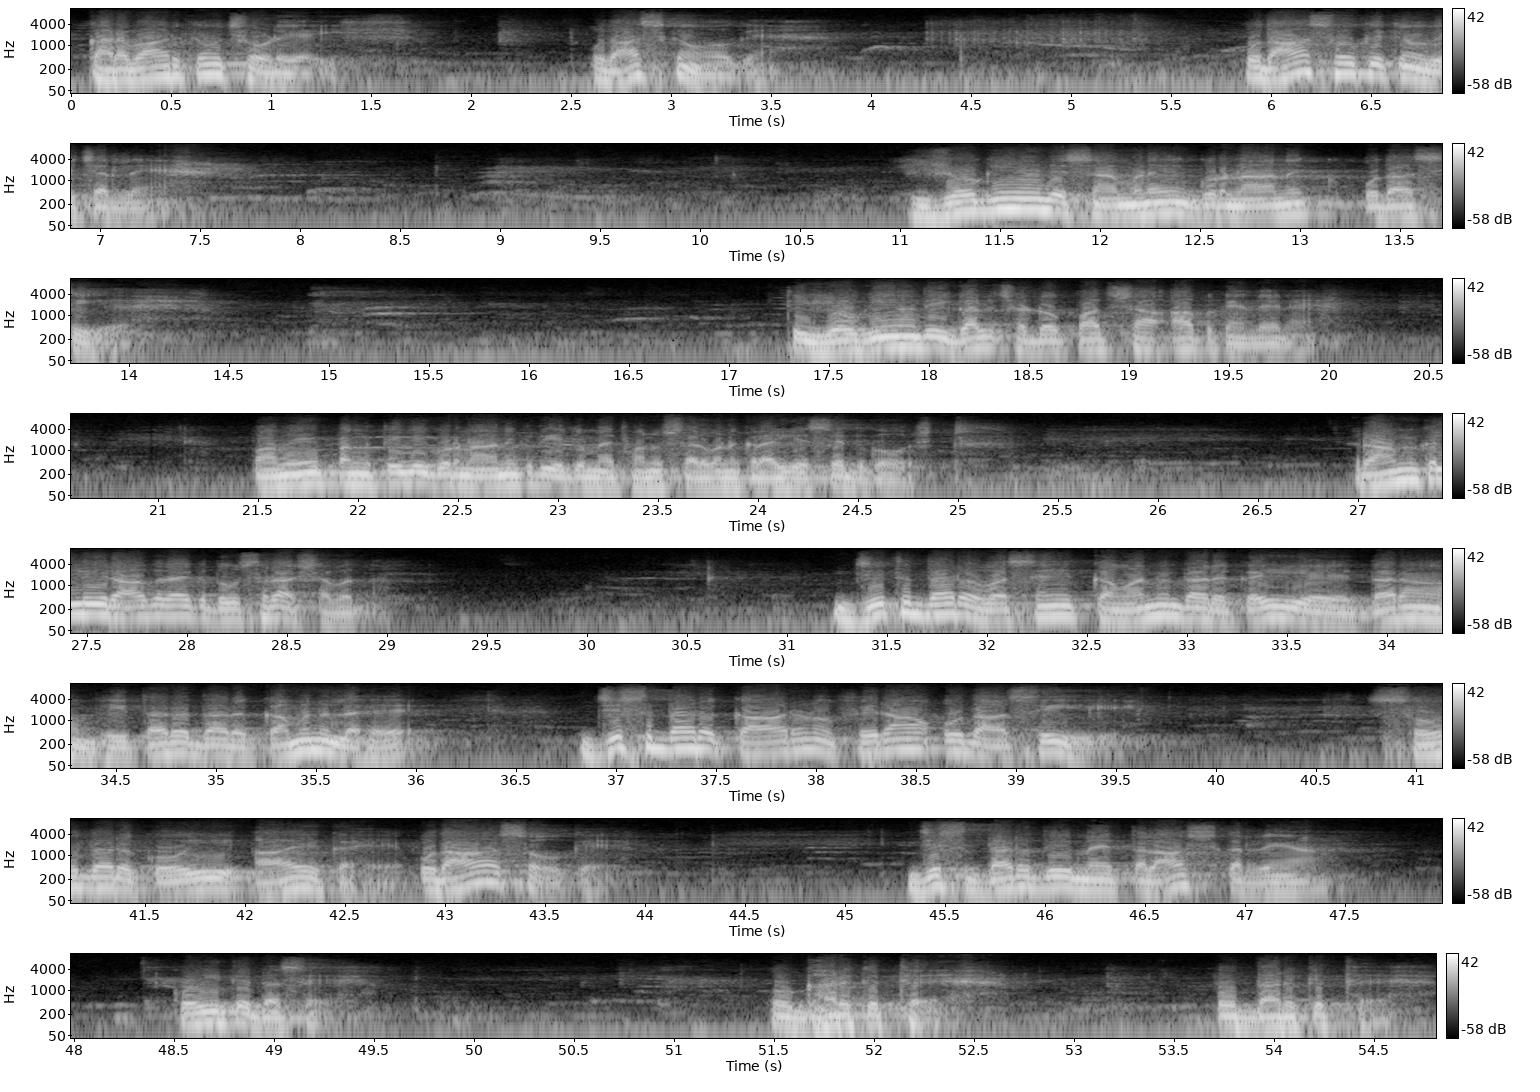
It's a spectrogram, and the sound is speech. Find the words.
ਕਾਰੋਬਾਰ ਕਿਉਂ ਛੋੜਿਆ ਹੀ ਉਦਾਸ ਕਿਉਂ ਹੋ ਗਏ? ਉਦਾਸ ਹੋ ਕੇ ਕਿਉਂ ਵਿਚਰ ਰਹੇ हैं ਯੋਗੀਆਂ ਦੇ ਸਾਹਮਣੇ ਗੁਰੂ ਨਾਨਕ ਉਦਾਸੀ ਹੈ। ਤੇ ਯੋਗੀਆਂ ਦੀ ਗੱਲ ਛੱਡੋ, ਪਾਤਸ਼ਾਹ ਆਪ ਕਹਿੰਦੇ ਨੇ। ਭਾਵੇਂ ਪੰਕਤੀ ਵੀ ਗੁਰੂ ਨਾਨਕ ਦੀ ਜੋ ਮੈਂ ਤੁਹਾਨੂੰ ਸਰਵਣ ਕਰਾਈ ਹੈ, ਸਿੱਧ ਗੋਸ਼ਟ। ਰਾਮਕਲੀ ਰਾਗ ਦਾ ਇੱਕ ਦੂਸਰਾ ਸ਼ਬਦ। ਜਿਤ ਦਰ ਵਸੇ, ਕਵਨ ਦਰ ਕਹੀਏ, ਦਰਾਂ ਭੀਤਰ ਦਰ ਕਮਨ ਲਹੇ। ਜਿਸ ਦਰ ਕਾਰਨ ਫਿਰਾਂ ਉਦਾਸੀ, ਸੋ ਦਰ ਕੋਈ ਆਏ ਕਹੇ, ਉਦਾਸ ਹੋ ਕੇ। ਜਿਸ ਦਰ ਦੀ ਮੈਂ ਤਲਾਸ਼ ਕਰ ਰਿਹਾ, ਕੋਈ ਤੇ ਦੱਸੇ, ਉਹ ਘਰ ਕਿੱਥੇ ਹੈ ਉਹ ਦਰ ਕਿੱਥੇ। ਹੈ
